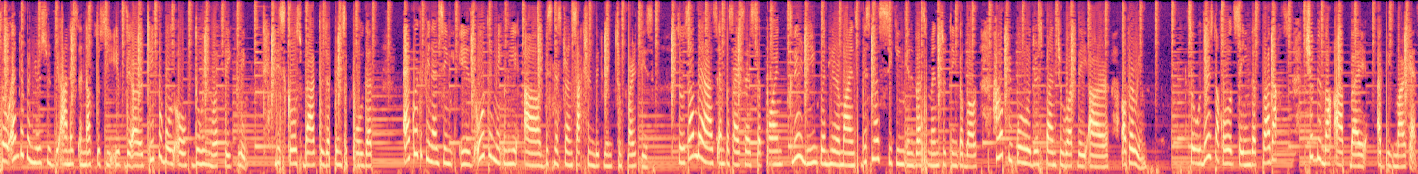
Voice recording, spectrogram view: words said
So entrepreneurs should be honest enough to see if they are capable of doing what they claim. This goes back to the principle that equity financing is ultimately a business transaction between two parties. So Sandejas emphasizes the point clearly when he reminds business seeking investment to think about how people would respond to what they are offering. So there's a quote saying that products should be backed up by a big market.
